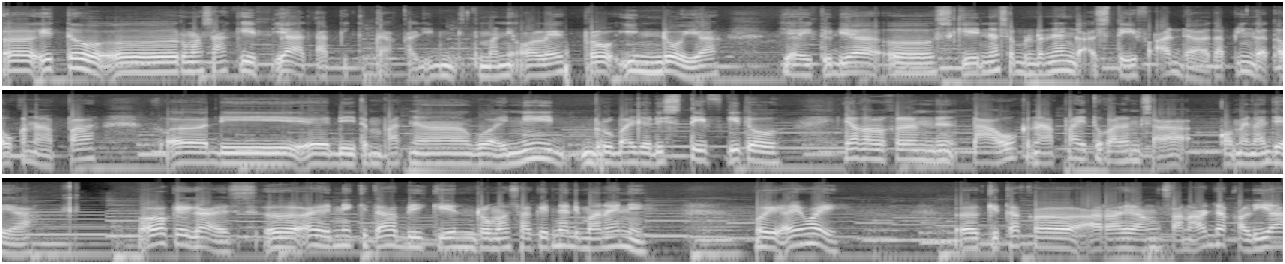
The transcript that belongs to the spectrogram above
uh, itu uh, rumah sakit. Ya Tapi kita kali ini ditemani oleh Pro Indo ya. Yaitu dia uh, skinnya sebenarnya nggak Steve ada Tapi nggak tahu kenapa uh, di uh, di tempatnya gua ini berubah jadi Steve gitu. Ya kalau kalian tahu kenapa itu kalian bisa komen aja ya Oke okay guys, uh, eh, ini kita bikin rumah sakitnya di mana ini? Woi, ayo woi. Uh, kita ke arah yang sana aja kali ya.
